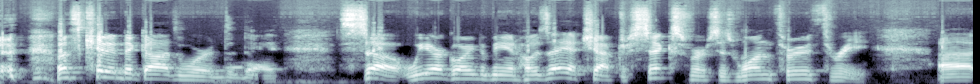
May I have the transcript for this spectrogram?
Let's get into God's word today. So, we are going to be in Hosea chapter 6, verses 1 through 3. Uh,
